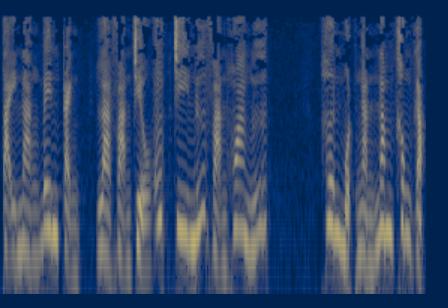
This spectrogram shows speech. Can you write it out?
Tại nàng bên cạnh là vạn triệu ước chi nữ vạn hoa ngữ hơn một ngàn năm không gặp,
